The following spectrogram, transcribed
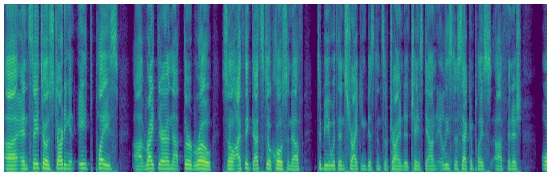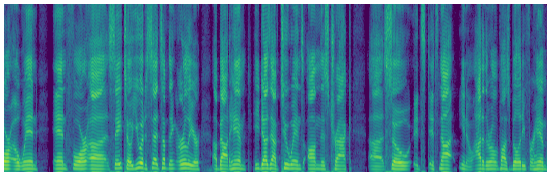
Uh, and Sato's starting in eighth place uh, right there in that third row. So I think that's still close enough to be within striking distance of trying to chase down at least a second place uh, finish or a win. And for uh, Sato, you had said something earlier about him. He does have two wins on this track, uh, so it's it's not you know out of the realm of possibility for him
